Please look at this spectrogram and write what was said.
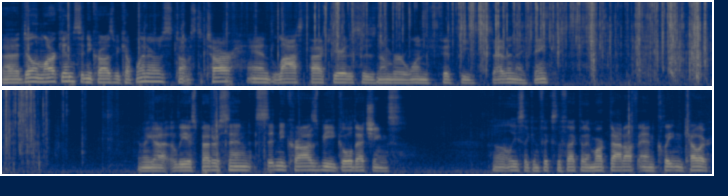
Uh, Dylan Larkin, Sidney Crosby Cup winners, Tomas Tatar, and last pack here. This is number 157, I think. And we got Elias Pettersson, Sidney Crosby, gold etchings. Well, at least I can fix the fact that I marked that off, and Clayton Keller.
